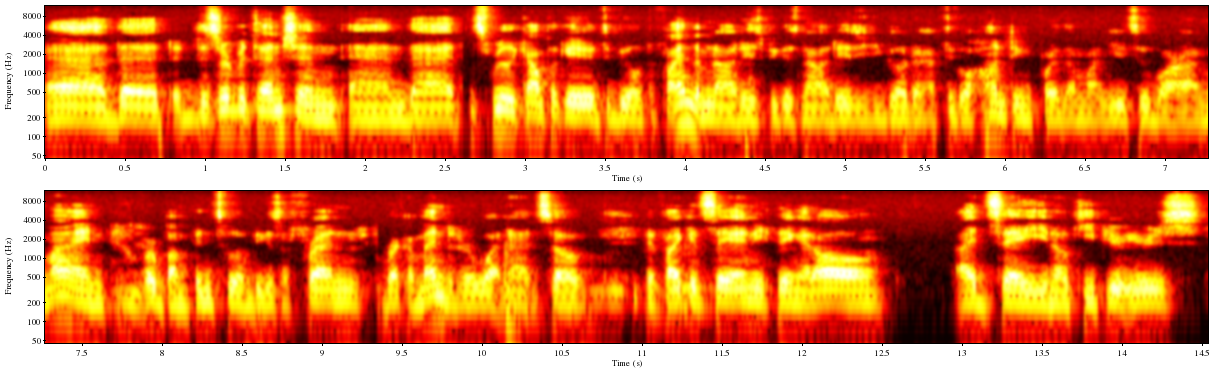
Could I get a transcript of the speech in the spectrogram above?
uh, that deserve attention and that it's really complicated to be able to find them nowadays because nowadays you go to have to go hunting for them on YouTube or online or bump into them because a friend recommended or whatnot. So if I could say anything at all, I'd say you know keep your ears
